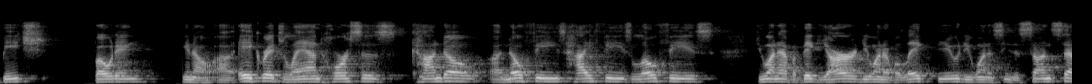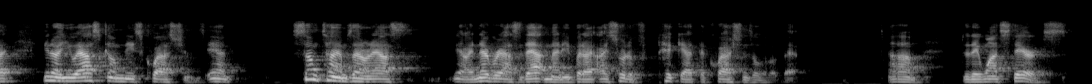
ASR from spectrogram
beach, boating, you know, uh, acreage, land, horses, condo, uh, no fees, high fees, low fees? Do you want to have a big yard? Do you want to have a lake view? Do you want to see the sunset? You know, you ask them these questions. And sometimes I don't ask you know, I never ask that many, but I, I, sort of pick at the questions a little bit. Um, do they want stairs?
